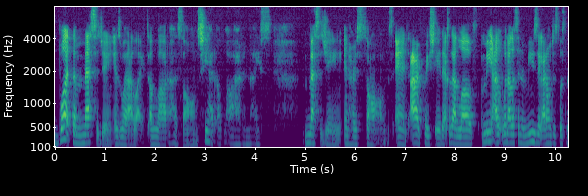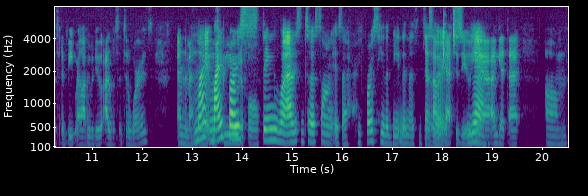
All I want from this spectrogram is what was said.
but the messaging is what I liked a lot of her songs. She had a lot of nice messaging in her songs, and I appreciate that because I love me. I, when I listen to music, I don't just listen to the beat where a lot of people do. I listen to the words and the message. My my beautiful. first thing when I listen to a song is I first hear the beat, then listen to That's the how lyrics. it catches you. Yeah. yeah, I get that. Um,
